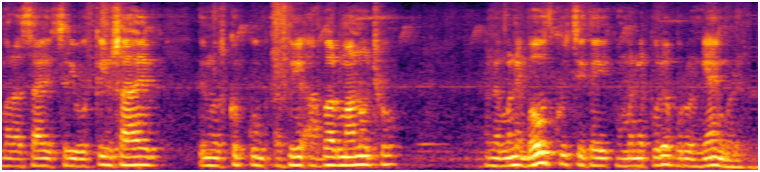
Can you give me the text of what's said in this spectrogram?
અમારા સાહેબ શ્રી વકીલ સાહેબ, તેમનો ખૂબ ખૂબ આભાર માનું છું. અને મને બહુ જ ખુશી થઈ. કે મને પૂરેપૂરો ન્યાય મળેલો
